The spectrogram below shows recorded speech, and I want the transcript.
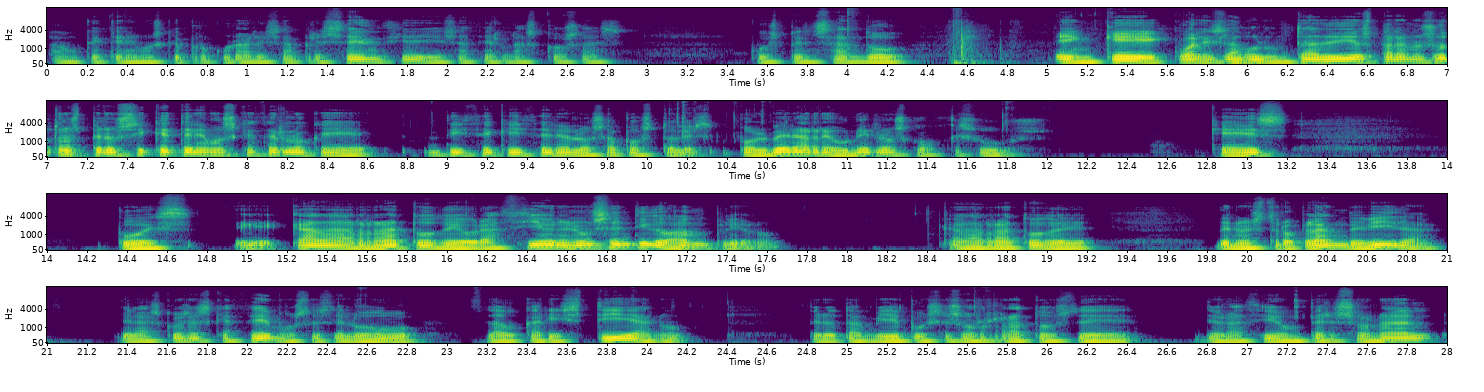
aunque tenemos que procurar esa presencia y es hacer las cosas, pues pensando en qué, cuál es la voluntad de Dios para nosotros, pero sí que tenemos que hacer lo que dice que hicieron los apóstoles, volver a reunirnos con Jesús, que es, pues, eh, cada rato de oración en un sentido amplio, ¿no? Cada rato de, de nuestro plan de vida, de las cosas que hacemos, desde luego la Eucaristía, ¿no? Pero también pues esos ratos de, de oración personal,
